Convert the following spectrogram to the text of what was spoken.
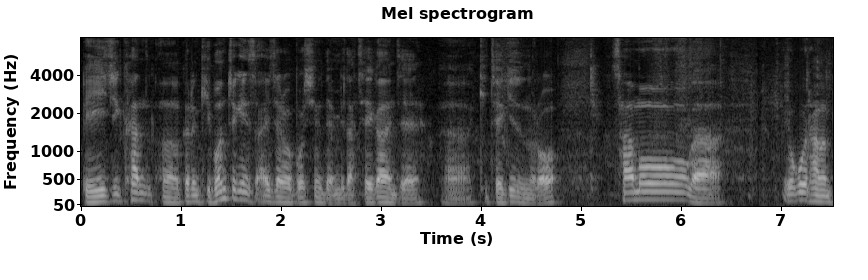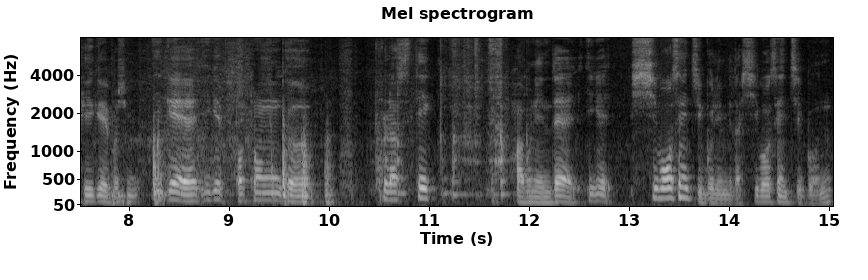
베이직한 어, 그런 기본적인 사이즈라고 보시면 됩니다. 제가 이제 어, 기- 제 기준으로 사모가 요걸 한번 비교해 보시면 이게 이게 보통 그 플라스틱 화분인데 이게 15cm 분입니다. 15cm 분.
